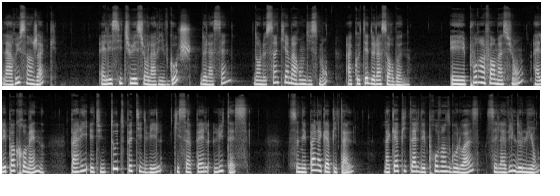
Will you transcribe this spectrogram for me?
la rue Saint-Jacques. Elle est située sur la rive gauche de la Seine, dans le 5e arrondissement, à côté de la Sorbonne. Et pour information, à l'époque romaine, Paris est une toute petite ville qui s'appelle Lutèce ce n'est pas la capitale. La capitale des provinces gauloises, c'est la ville de Lyon,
